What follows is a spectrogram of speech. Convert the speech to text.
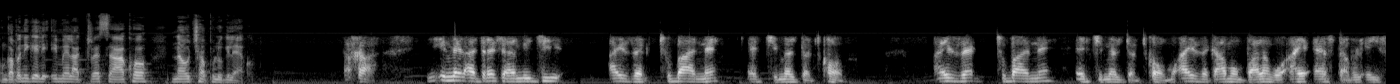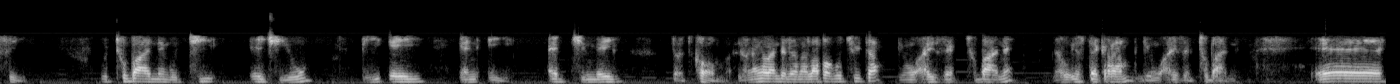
ungabanikela i-email address yakho na uchaphulukileko aha i-email address yami ithi isaac tubane at gmail dot com. Isaac tubane at gmail dot com. U-isaac ami umbhala ngo-i s w a c. Uthubane ngu-t h u b a n e at gmail com. Lona ngilandelana lapha ku-twitter ngingu-isaac tubane naku-instagram ngingu-isaac tubane eh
